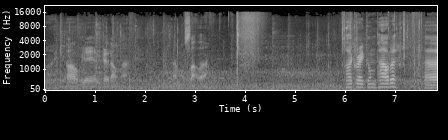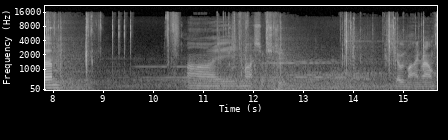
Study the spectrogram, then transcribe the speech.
Right. Oh, yeah, yeah, we go down there. And what's that there? High grade gunpowder. Um, I might switch to. Let's go with mine rounds.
